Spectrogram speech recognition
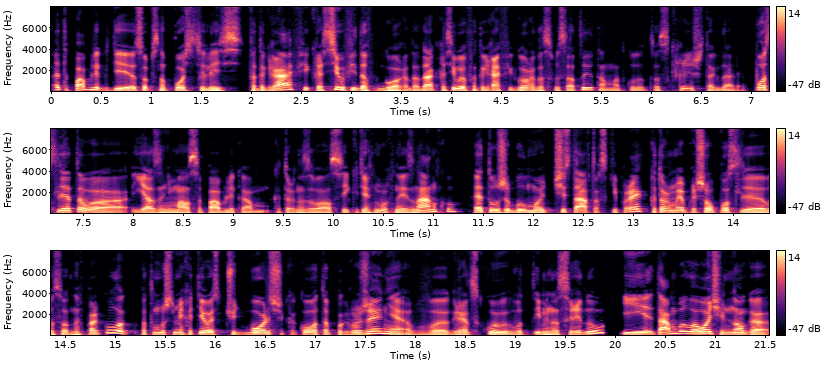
Это паблик, где, собственно, постились фотографии красивых видов города, да, красивые фотографии города с высоты, там откуда-то с крыш и так далее. После этого я занимался пабликом, который назывался «Екатеринбург наизнанку». Это уже был мой чисто авторский проект, к которому я пришел после высотных прогулок, потому что мне хотелось чуть больше какого-то погружения в городскую вот именно среду. И там было очень много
